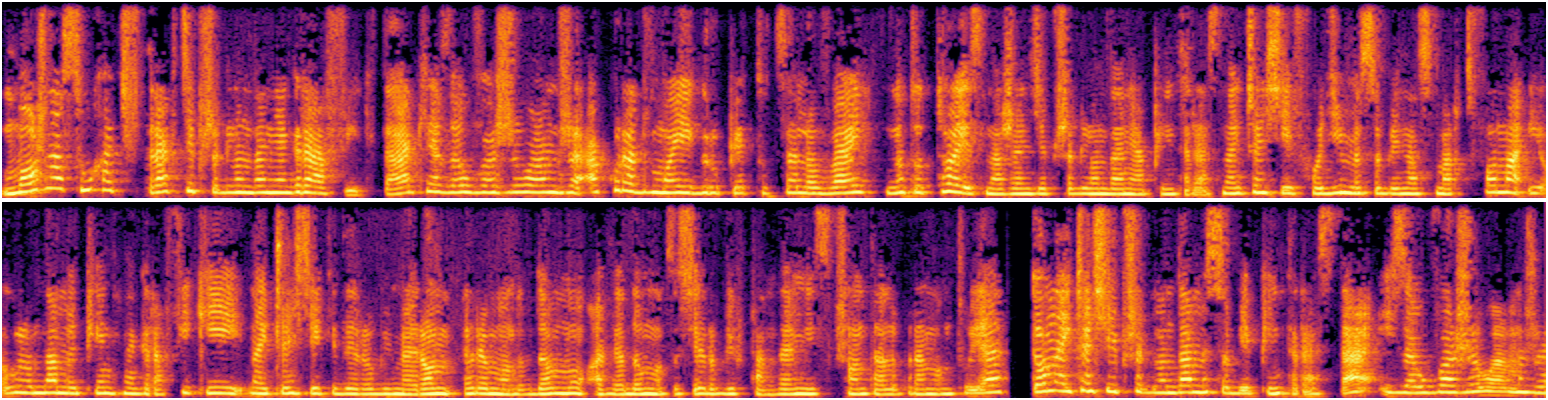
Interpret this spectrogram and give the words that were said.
Można słuchać w trakcie przeglądania grafik, tak? Ja zauważyłam, że akurat w mojej grupie docelowej, no to to jest narzędzie przeglądania Pinterest. Najczęściej wchodzimy sobie na smartfona i oglądamy piękne grafiki, najczęściej kiedy robimy remont w domu, a wiadomo co się robi w pandemii, sprząta lub remontuje, to najczęściej przeglądamy sobie Pinteresta i zauważyłam, że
